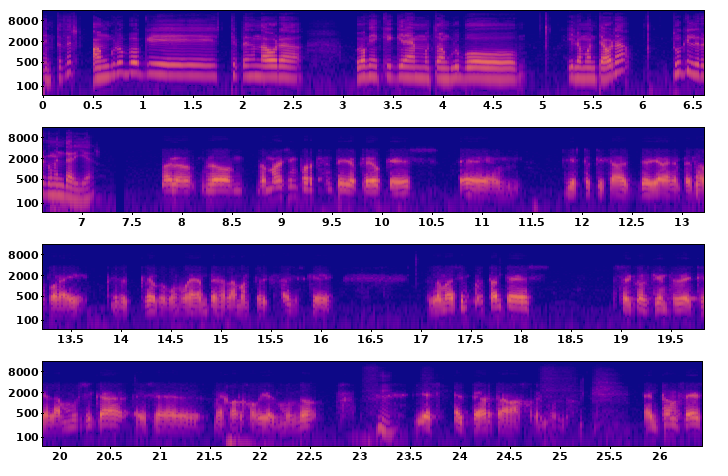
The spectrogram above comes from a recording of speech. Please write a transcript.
Entonces, a un grupo que esté empezando ahora, o alguien que quiera montar un grupo y lo monte ahora, ¿tú qué le recomendarías? Bueno, lo, lo más importante yo creo que es, eh, y esto quizás debería haber empezado por ahí, pero creo que como voy a empezar la masterclass, es que lo más importante es ser consciente de que la música es el mejor hobby del mundo y es el peor trabajo del mundo. Entonces,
